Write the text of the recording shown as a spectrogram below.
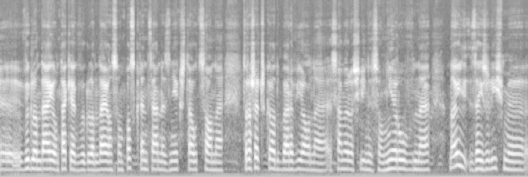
y, wyglądają tak, jak wyglądają, są poskręcane, zniekształcone, troszeczkę odbarwione, same rośliny są nierówne. No i zajrzeliśmy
